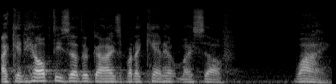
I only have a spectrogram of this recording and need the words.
I can help these other guys, but I can't help myself. Why?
